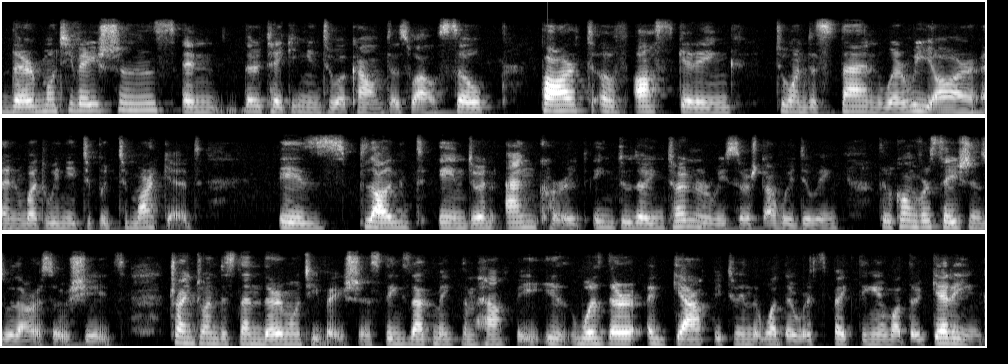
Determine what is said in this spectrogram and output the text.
their motivations, and they're taking into account as well. So part of us getting to understand where we are and what we need to put to market is plugged into and anchored into the internal research that we're doing through conversations with our associates, trying to understand their motivations, things that make them happy. Was there a gap between what they were expecting and what they're getting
